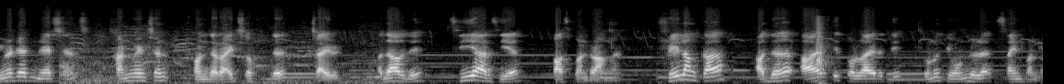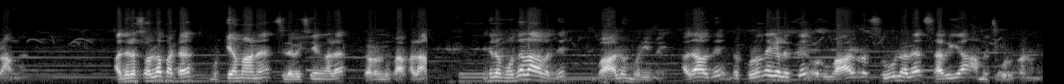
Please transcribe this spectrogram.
United Nations convention on the rights of the child அதாவது சிஆர்சியை பாஸ் பண்ணுறாங்க ஸ்ரீலங்கா அதை ஆயிரத்தி தொள்ளாயிரத்தி தொண்ணூற்றி ஒன்றில் சைன் பண்ணுறாங்க அதில் சொல்லப்பட்ட முக்கியமான சில விஷயங்களை தொடர்ந்து பார்க்கலாம். இதில் முதலாவது வாழும் உரிமை. அதாவது இந்த குழந்தைகளுக்கு ஒரு வாழ்ற சூழலை சரியா அமைச்சு கொடுக்கணும்.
